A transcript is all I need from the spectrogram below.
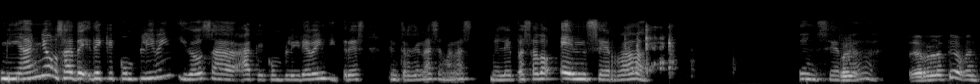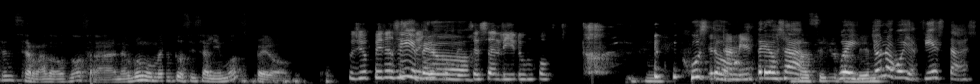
Mi año, o sea, de, de que cumplí 22 a, a que cumpliré 23 dentro de unas semanas, me la he pasado encerrada. Encerrada. Eh, Relativamente encerrados, ¿no? O sea, en algún momento sí salimos, pero. Pues yo apenas Sí, este pero- comencé a salir un poco. Justo. Yo también. Pero, o sea, Ah, sí, yo güey, yo no voy a fiestas.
